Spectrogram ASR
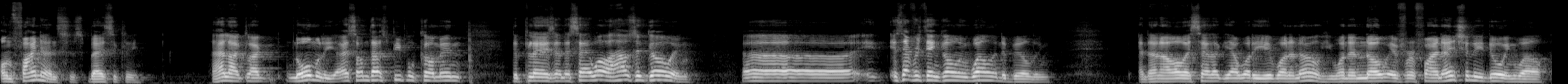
on finances basically. Uh, like like normally, uh, sometimes people come in the place and they say, "Well, how's it going? Uh, is everything going well in the building?" And then I always say, like, "Yeah, what do you want to know? You want to know if we're financially doing well,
